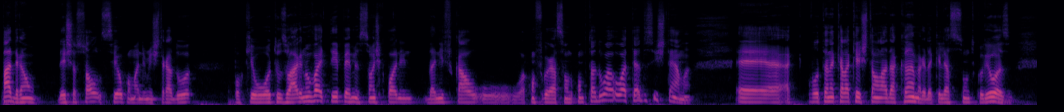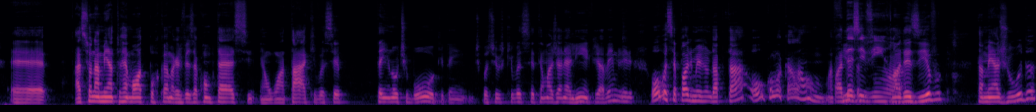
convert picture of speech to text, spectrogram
padrão, deixa só o seu como administrador, porque o outro usuário não vai ter permissões que podem danificar o, a configuração do computador ou até do sistema. É, voltando àquela questão lá da câmera, daquele assunto curioso, é, acionamento remoto por câmera às vezes acontece em algum ataque, você tem notebook, tem dispositivos que você tem uma janelinha que já vem. Ou você pode mesmo adaptar, ou colocar lá uma um fita, adesivinho. Um adesivo também ajuda.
